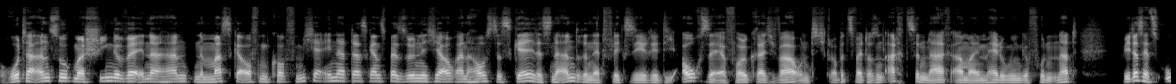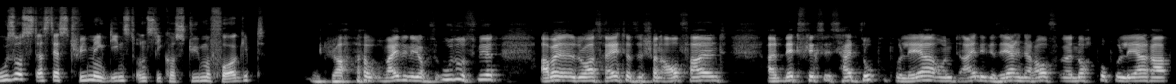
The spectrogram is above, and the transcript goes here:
Roter Anzug, Maschinengewehr in der Hand, eine Maske auf dem Kopf. Mich erinnert das ganz persönlich ja auch an Haus des Geldes, eine andere Netflix-Serie, die auch sehr erfolgreich war und ich glaube 2018 Nachahmer im Halloween gefunden hat. Wird das jetzt Usus, dass der Streamingdienst uns die Kostüme vorgibt? Ja, weiß ich nicht, ob es Usus wird, aber du hast recht, das ist schon auffallend. Also Netflix ist halt so populär und einige Serien darauf äh, noch populärer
